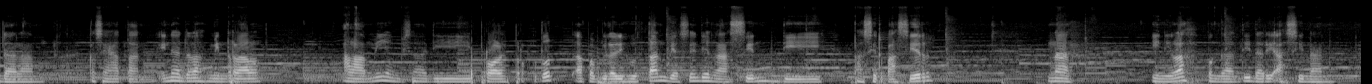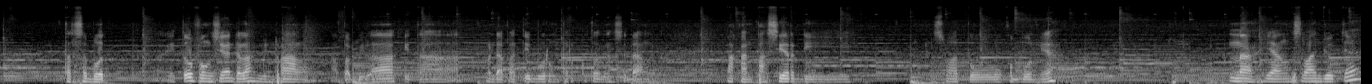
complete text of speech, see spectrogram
dalam kesehatan. Ini adalah mineral alami yang bisa diperoleh perkutut apabila di hutan biasanya dia ngasin di pasir-pasir. Nah, inilah pengganti dari asinan tersebut. Nah, itu fungsinya adalah mineral apabila kita mendapati burung perkutut yang sedang makan pasir di suatu kebun ya. Nah, yang selanjutnya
